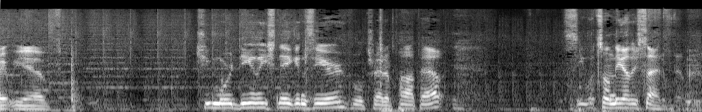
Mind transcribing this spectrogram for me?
Alright, we have two more dealy snakins here. We'll try to pop out. See what's on the other side of them.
